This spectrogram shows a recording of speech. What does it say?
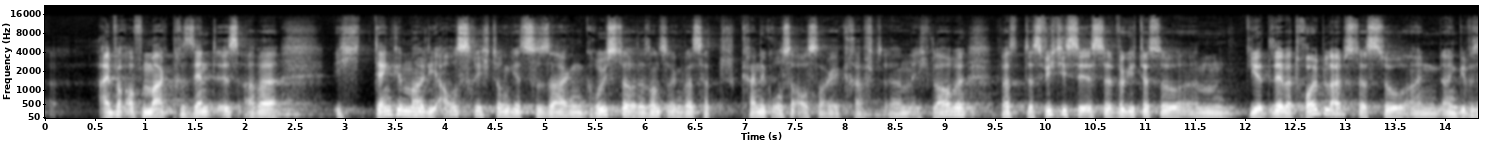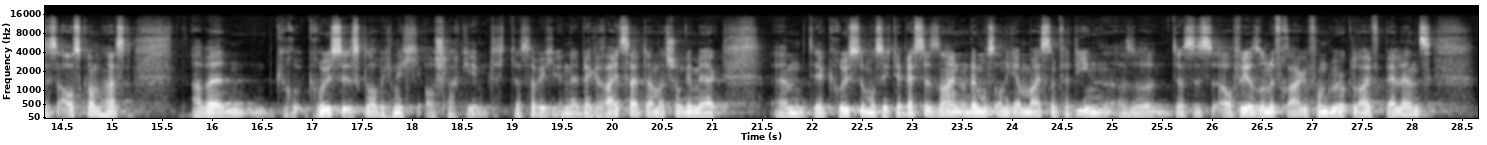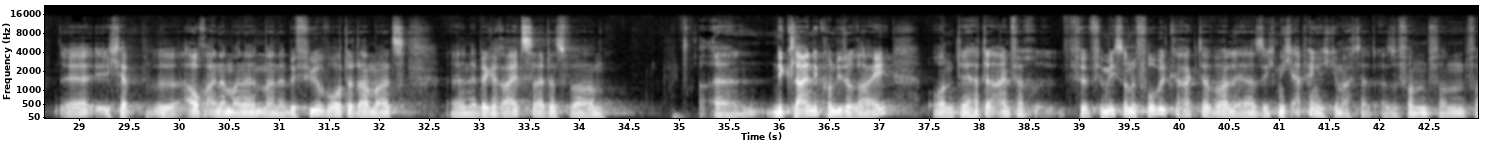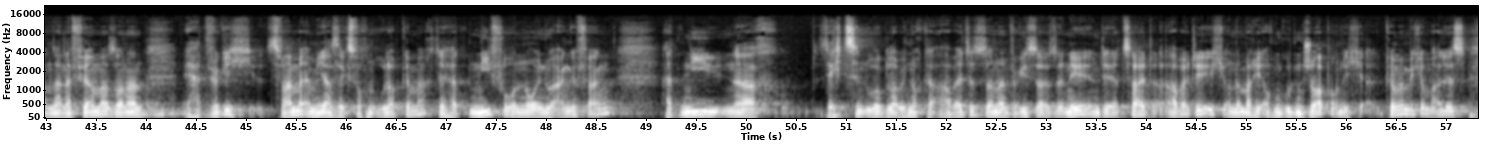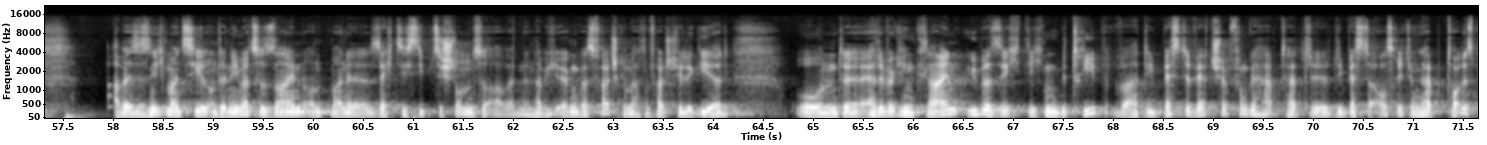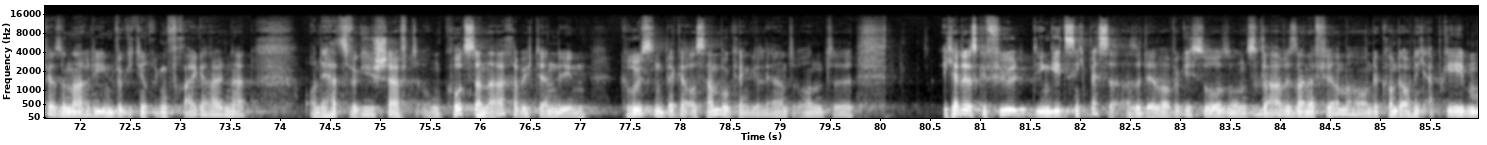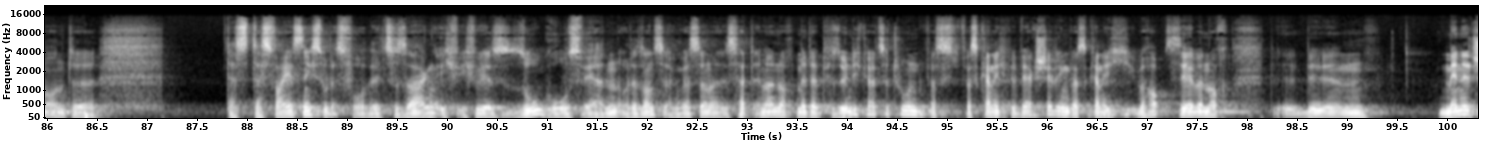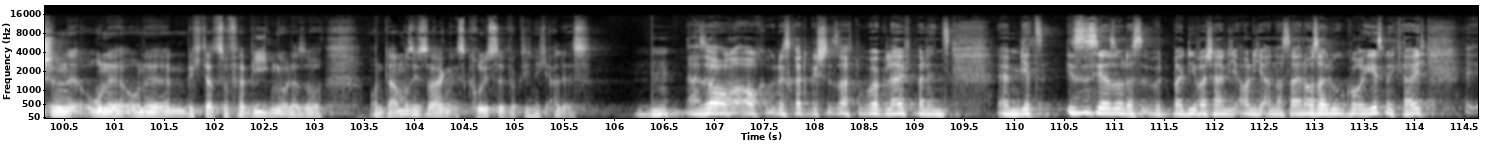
einfach auf dem Markt präsent ist, aber ich denke mal, die Ausrichtung jetzt zu sagen, größter oder sonst irgendwas, hat keine große Aussagekraft. Ähm, ich glaube, was das Wichtigste ist wirklich, dass du ähm, dir selber treu bleibst, dass du ein, ein gewisses Auskommen hast. Aber Größe ist, glaube ich, nicht ausschlaggebend. Das habe ich in der Bäckereizeit damals schon gemerkt. Ähm, der Größte muss nicht der Beste sein und der muss auch nicht am meisten verdienen. Also das ist auch wieder so eine Frage von Work-Life-Balance. Äh, ich habe äh, auch einer meiner, meiner Befürworter damals äh, in der Bäckereizeit, das war eine kleine Konditorei und der hatte einfach für, für mich so einen Vorbildcharakter, weil er sich nicht abhängig gemacht hat, also von, von, von seiner Firma, sondern er hat wirklich zweimal im Jahr sechs Wochen Urlaub gemacht. Er hat nie vor neun Uhr angefangen, hat nie nach 16 Uhr, glaube ich, noch gearbeitet, sondern wirklich also, nee, in der Zeit arbeite ich und dann mache ich auch einen guten Job und ich kümmere mich um alles. Aber es ist nicht mein Ziel, Unternehmer zu sein und meine 60, 70 Stunden zu arbeiten. Dann habe ich irgendwas falsch gemacht und falsch delegiert. Und äh, er hatte wirklich einen kleinen, übersichtlichen Betrieb, war die beste Wertschöpfung gehabt, hat äh, die beste Ausrichtung gehabt, tolles Personal, die ihn wirklich den Rücken freigehalten hat. Und er hat es wirklich geschafft. Und kurz danach habe ich dann den größten Bäcker aus Hamburg kennengelernt und äh, ich hatte das Gefühl, denen geht's nicht besser. Also der war wirklich so, so ein Sklave seiner Firma und er konnte auch nicht abgeben und äh, das, das war jetzt nicht so das Vorbild, zu sagen, ich, ich will jetzt so groß werden oder sonst irgendwas, sondern es hat immer noch mit der Persönlichkeit zu tun. Was, was kann ich bewerkstelligen? Was kann ich überhaupt selber noch be, managen, ohne, ohne mich dazu verbiegen oder so? Und da muss ich sagen, ist Größe wirklich nicht alles. Mhm. Also auch, auch du hast gerade gesagt, Work-Life-Balance. Ähm, jetzt ist es ja so, das wird bei dir wahrscheinlich auch nicht anders sein, außer du korrigierst mich gleich.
